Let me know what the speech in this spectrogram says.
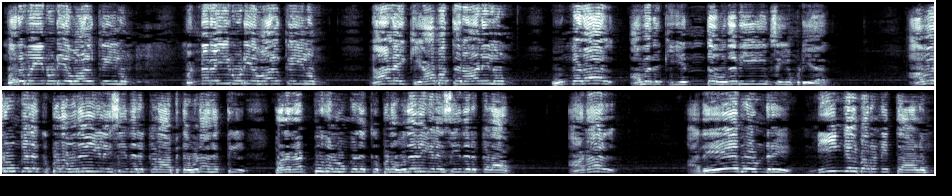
மறுமையினுடைய வாழ்க்கையிலும் மன்னரையினுடைய வாழ்க்கையிலும் நாளை கியாமத்த நாளிலும் உங்களால் அவருக்கு எந்த உதவியையும் செய்ய முடியாது. அவர் உங்களுக்கு பல உதவிகளை செய்திருக்கலாம். இந்த உலகத்தில் பல நட்புகள் உங்களுக்கு பல உதவிகளை செய்திருக்கலாம். ஆனால் அதே போன்று நீங்கள் மரணித்தாலும்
